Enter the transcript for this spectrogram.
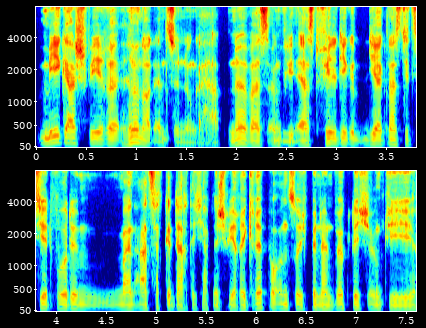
mega schwere Hirnhautentzündung gehabt, ne, was irgendwie mhm. erst fehldiagnostiziert wurde. Mein Arzt hat gedacht, ich habe eine schwere Grippe und so. Ich bin dann wirklich irgendwie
